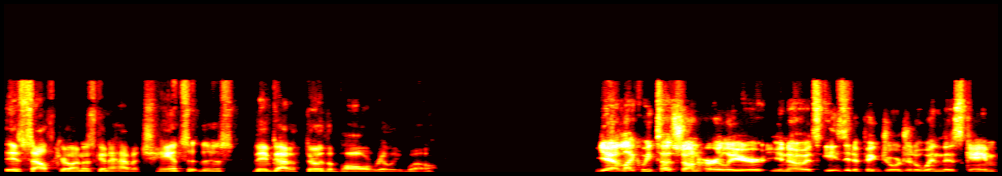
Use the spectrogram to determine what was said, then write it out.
if South Carolina's going to have a chance at this, they've got to throw the ball really well. Yeah, like we touched on earlier, you know, it's easy to pick Georgia to win this game.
